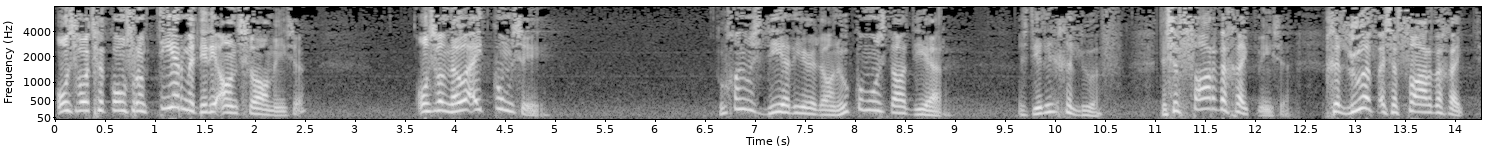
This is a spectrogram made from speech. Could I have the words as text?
Ons word geconfronteer met hierdie aanslaan, mense. Ons wil nou uitkom sê. Hoe gaan ons dier hier dan? Hoe kom ons daar dier? Is dier die geloof. Dit is een vaardigheid, mense. Geloof is een vaardigheid.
